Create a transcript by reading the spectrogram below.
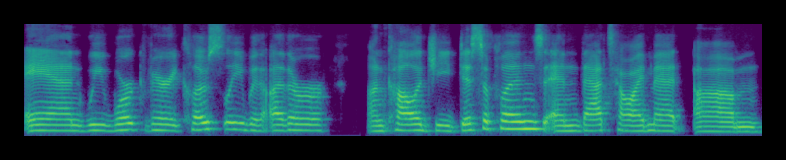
And we work very closely with other oncology disciplines. And that's how I met um,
